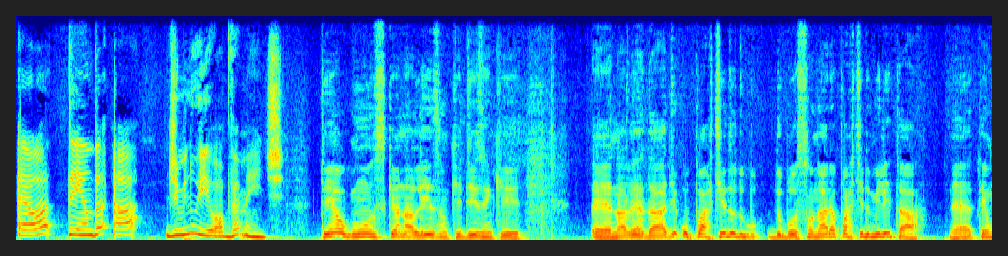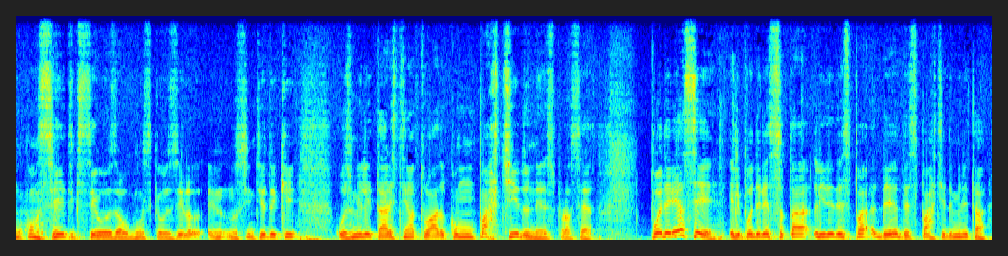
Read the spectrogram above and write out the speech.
ela tenda a diminuir, obviamente. Tem alguns que analisam que dizem que, é, na verdade, o partido do, do Bolsonaro é o partido militar. Né? Tem um conceito que se usa, alguns que usam, no sentido de que os militares têm atuado como um partido nesse processo. Poderia ser, ele poderia estar líder desse, desse partido militar.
